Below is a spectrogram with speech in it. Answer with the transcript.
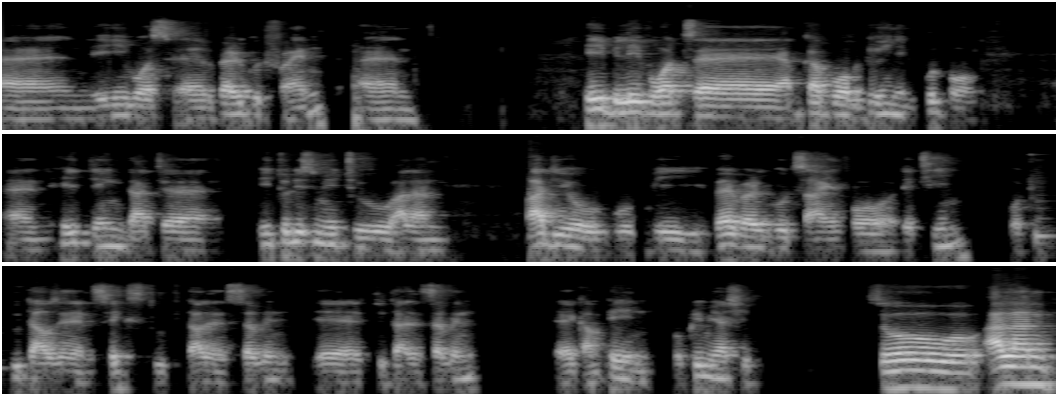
And he was a very good friend. And he believed what uh, I'm capable of doing in football. And he think that uh, introduced me to Alan Pardew would be very, very good sign for the team for 2006 to 2007, uh, 2007 uh, campaign for Premiership. So Alan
